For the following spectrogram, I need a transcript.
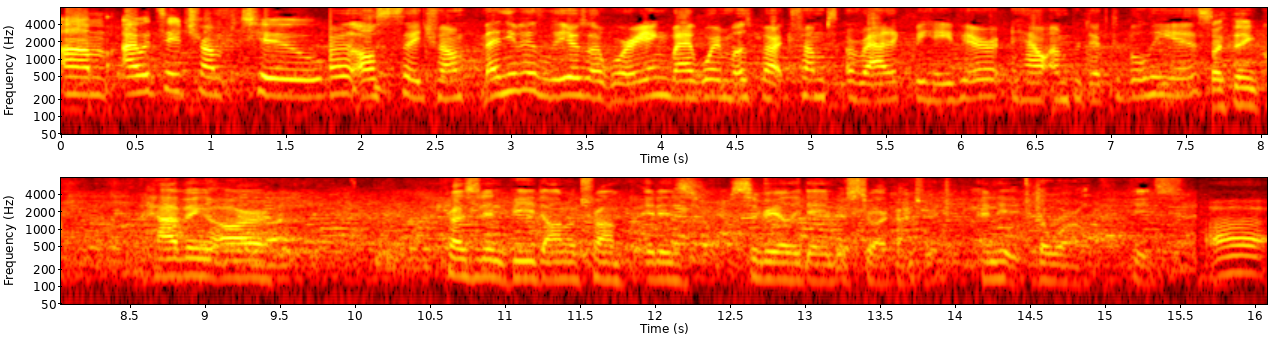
Um, I would say Trump too. I would also say Trump. Many of his leaders are worrying, but I worry most about Trump's erratic behavior and how unpredictable he is. I think having our president be Donald Trump, it is severely dangerous to our country and he, the world. Peace. Uh,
